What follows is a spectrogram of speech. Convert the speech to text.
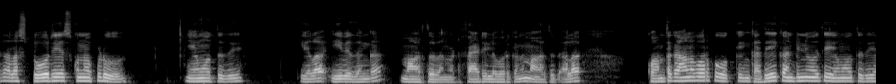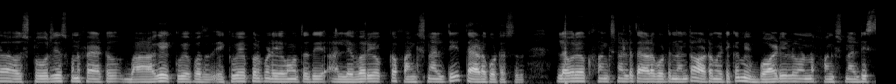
అయితే అలా స్టోర్ చేసుకున్నప్పుడు ఏమవుతుంది? ఇలా ఈ విధంగా మారుతుంది అనమాట ఫ్యాటీ లివర్ కింద మారుతుంది. అలా కొంతకాలం వరకు ఓకే ఇంకా అదే కంటిన్యూ అయితే ఏమవుతుంది? ఆ స్టోర్ చేసుకున్న ఫ్యాట్ బాగా ఎక్కువైపోతుంది. ఎక్కువైపోయినప్పుడు ఏమవుతుంది? ఆ లివర్ యొక్క ఫంక్షనాలిటీ తేడా కొట్టేస్తుంది. లివర్ యొక్క ఫంక్షనాలిటీ తేడా కొట్టిందంటే ఆటోమేటిక్గా మీ బాడీలో ఉన్న ఫంక్షనాలిటీస్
